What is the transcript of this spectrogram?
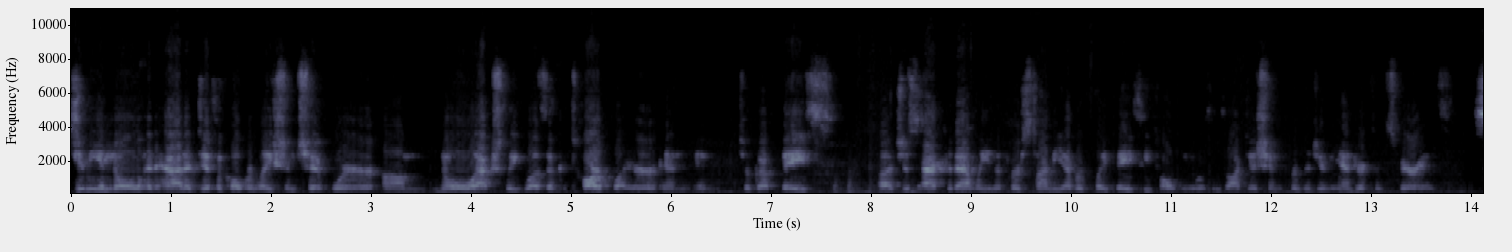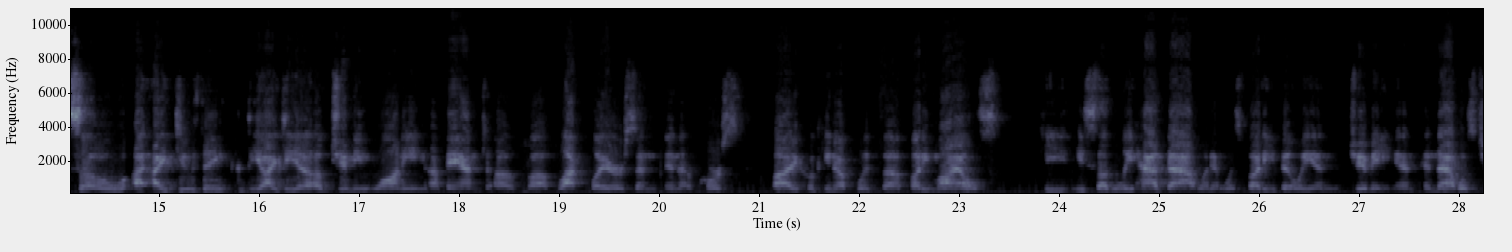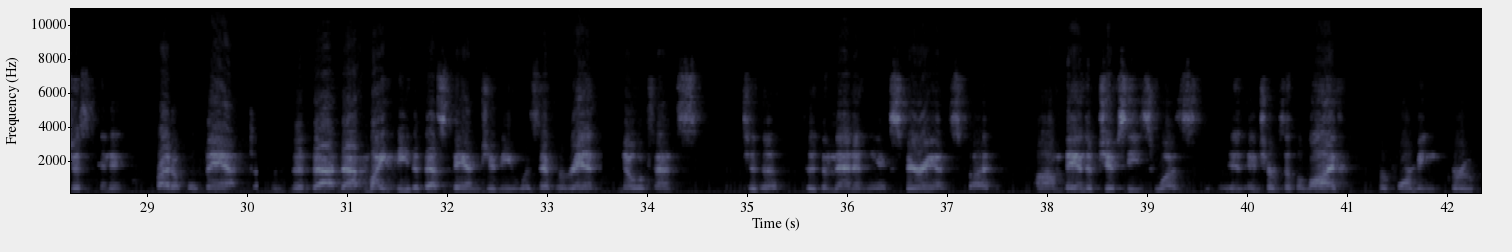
Jimi and Noel had had a difficult relationship where um, Noel actually was a guitar player and, and took up bass uh, just accidentally. The first time he ever played bass, he told me, was his audition for the Jimi Hendrix experience. So I, I do think the idea of Jimi wanting a band of uh, black players, and, and of course, by hooking up with uh, Buddy Miles, he, he suddenly had that when it was Buddy, Billy, and Jimi. And, and that was just an incredible band. That, that, that might be the best band Jimi was ever in. No offense to the, to the men and the experience, but um, Band of Gypsys was, in, in, terms of a live performing group,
